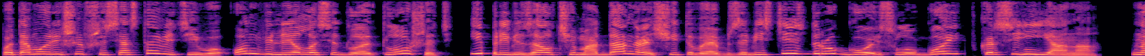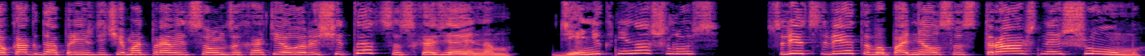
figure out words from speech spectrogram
Потому, решившись оставить его, он велел оседлать лошадь и привязал чемодан, рассчитывая обзавестись другой слугой в Корсиньяна. Но когда, прежде чем отправиться, он захотел рассчитаться с хозяином, денег не нашлось. Вследствие этого поднялся страшный шум,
